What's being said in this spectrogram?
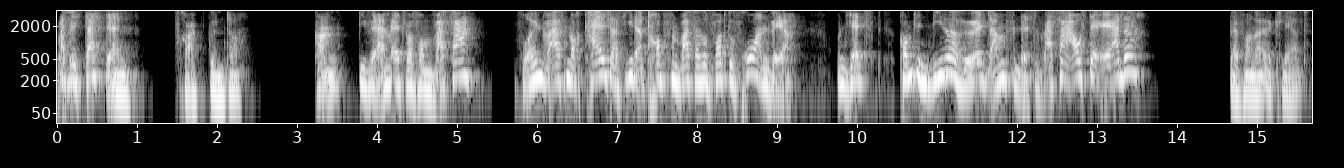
Was ist das denn? fragt Günther. Kommt die Wärme etwa vom Wasser? Vorhin war es noch kalt, dass jeder Tropfen Wasser sofort gefroren wäre. Und jetzt kommt in dieser Höhe dampfendes Wasser aus der Erde? Befana erklärt.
